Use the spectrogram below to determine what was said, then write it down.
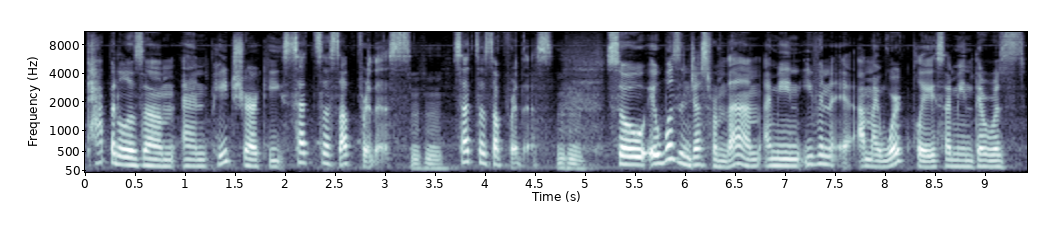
capitalism and patriarchy sets us up for this, Mm-hmm. sets us up for this. So it wasn't just from them. I mean, even at my workplace, I mean, there was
